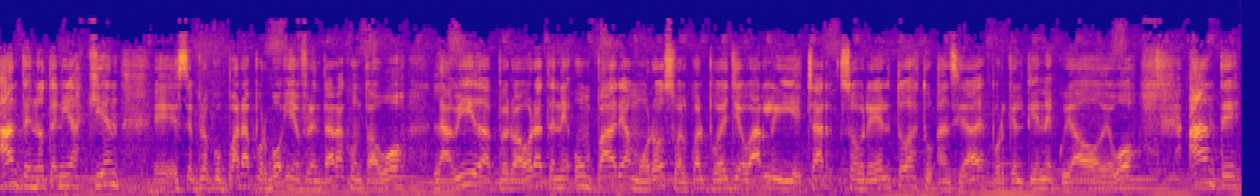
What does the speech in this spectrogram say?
Antes no tenías quien eh, se preocupara por vos y enfrentara junto a vos la vida, pero ahora tenés un Padre amoroso al cual puedes llevarle y echar sobre él todas tus ansiedades porque él tiene cuidado de vos. Antes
